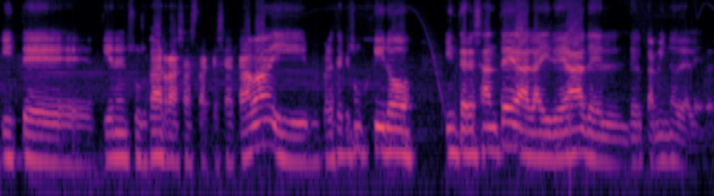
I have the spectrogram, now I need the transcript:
y te tiene en sus garras hasta que se acaba y me parece que es un giro interesante a la idea del, camino del héroe.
